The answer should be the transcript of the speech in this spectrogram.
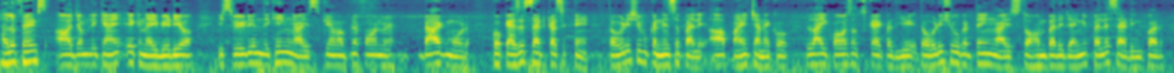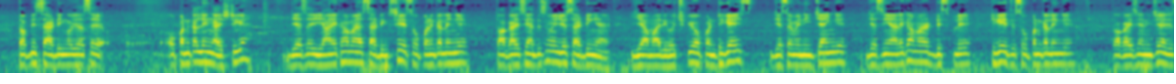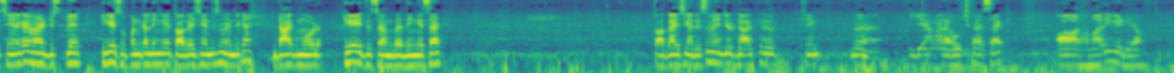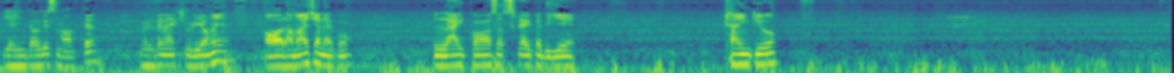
Hello friends, आज हम लेके आए एक नई वीडियो। इस वीडियो में देखेंगे गाइस कि हम अपने फ़ोन में डार्क मोड को कैसे सेट कर सकते हैं। तो वीडियो शुरू करने से पहले आप हमारे चैनल को लाइक और सब्सक्राइब कर दिए तो वीडियो शुरू करते हैं गाइस तो हम पहले जाएँगे पहले सेटिंग पर। तो अपनी सेटिंग को जैसे ओपन कर लेंगे गाइस ठीक है? जैसे यहाँ लिखा हमारा सेटिंग से ओपन कर लेंगे। तो गाइस यहाँ जिसमें जो सेटिंग है। ये हमारी हो चुकी है ओपन, ठीक है? जैसे हमें नीचे आएँगे। जैसे यहाँ लिखा हमारा डिस्प्ले ठीक है इसे ओपन कर लेंगे। तो अगर इसे नीचे जैसे यहाँ लिखा है, हमारा डिस्प्ले ठीक है, इसे ओपन कर लेंगे। तो अगर इसे यहाँ मैंने लिखा है डार्क मोड ठीक है, इधर से हम कर देंगे सेट तो आगे इसे यहाँ में जो डार्क थीम ये हमारा हो चुका है सेट और हमारी वीडियो यही तो समाप्त मिलते हैं नेक्स्ट वीडियो में। और हमारे चैनल को लाइक और सब्सक्राइब कर दीजिए। Thank you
